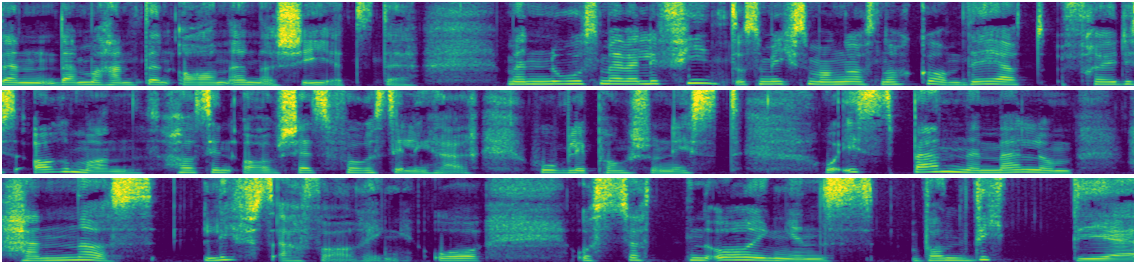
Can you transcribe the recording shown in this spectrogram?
Den, den, må hente en annen energi et sted. Men noe som er veldig fint, og som ikke så mange har snakka om, det er at Frøydis Arman har sin avskjedsforestilling her. Hun blir pensjonist. Og i spennet mellom hennes livserfaring og, og 17-åringens vanvittige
